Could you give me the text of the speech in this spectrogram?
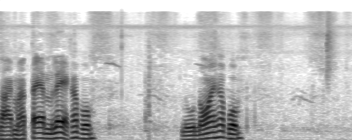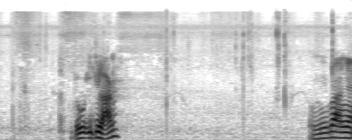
ได้มาแต้มแรกครับผม หนูน้อยครับผม ดูอีกหลัง ตรงนี้ว่าไง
